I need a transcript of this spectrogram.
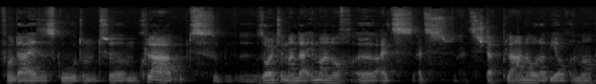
von daher ist es gut. Und ähm, klar, sollte man da immer noch äh, als, als, als Stadtplaner oder wie auch immer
